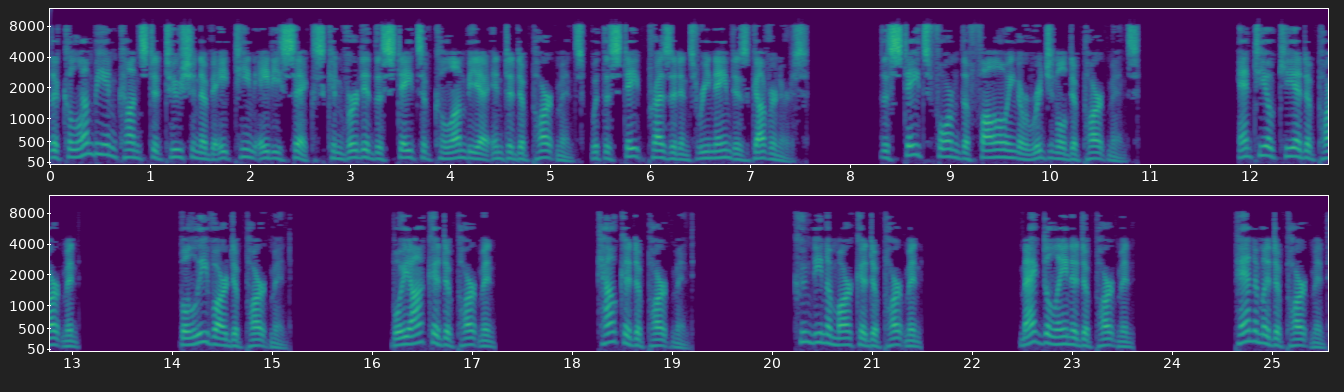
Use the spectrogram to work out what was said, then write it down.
The Colombian Constitution of 1886 converted the states of Colombia into departments, with the state presidents renamed as governors. The states formed the following original departments Antioquia Department Bolívar Department Boyaca Department Cauca Department Cundinamarca Department Magdalena Department Panama Department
